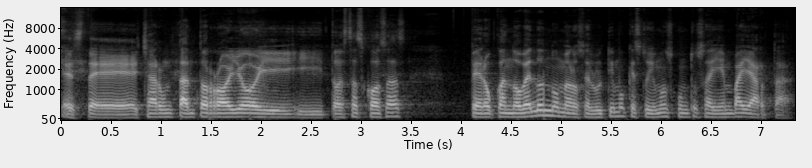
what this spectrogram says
este, echar un tanto rollo y, todas estas cosas, pero cuando ves los números, el último que estuvimos juntos ahí en Vallarta,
